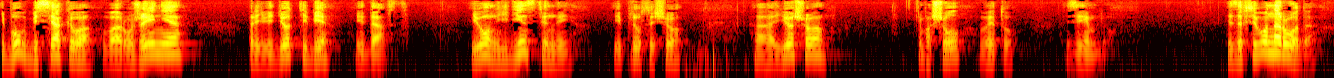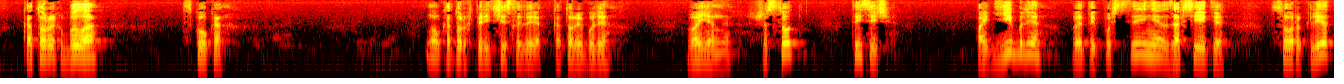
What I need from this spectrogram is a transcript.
И Бог без всякого вооружения приведет тебе и даст. И Он единственный, и плюс еще а, Йошуа вошел в эту землю. Из-за всего народа, которых было сколько? Ну, которых перечислили, которые были военные, 600 тысяч погибли в этой пустыне за все эти 40 лет.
